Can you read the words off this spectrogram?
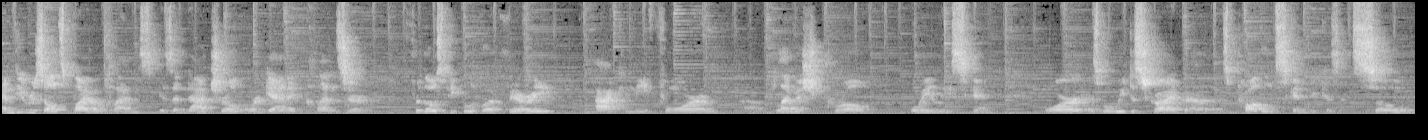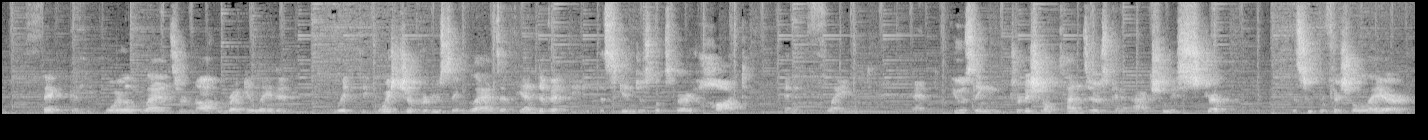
MD Results BioCleanse is a natural organic cleanser for those people who have very acne-form, uh, blemish-prone, oily skin, or as what we describe uh, as problem skin because it's so thick and the oil glands are not regulated with the moisture producing glands. At the end of it, the, the skin just looks very hot and inflamed. And using traditional cleansers can actually strip the superficial layer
